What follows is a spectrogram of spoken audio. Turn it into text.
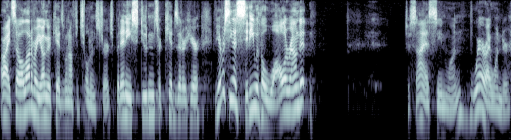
All right, so a lot of our younger kids went off to children's church, but any students or kids that are here, have you ever seen a city with a wall around it? Josiah's seen one. Where, I wonder?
